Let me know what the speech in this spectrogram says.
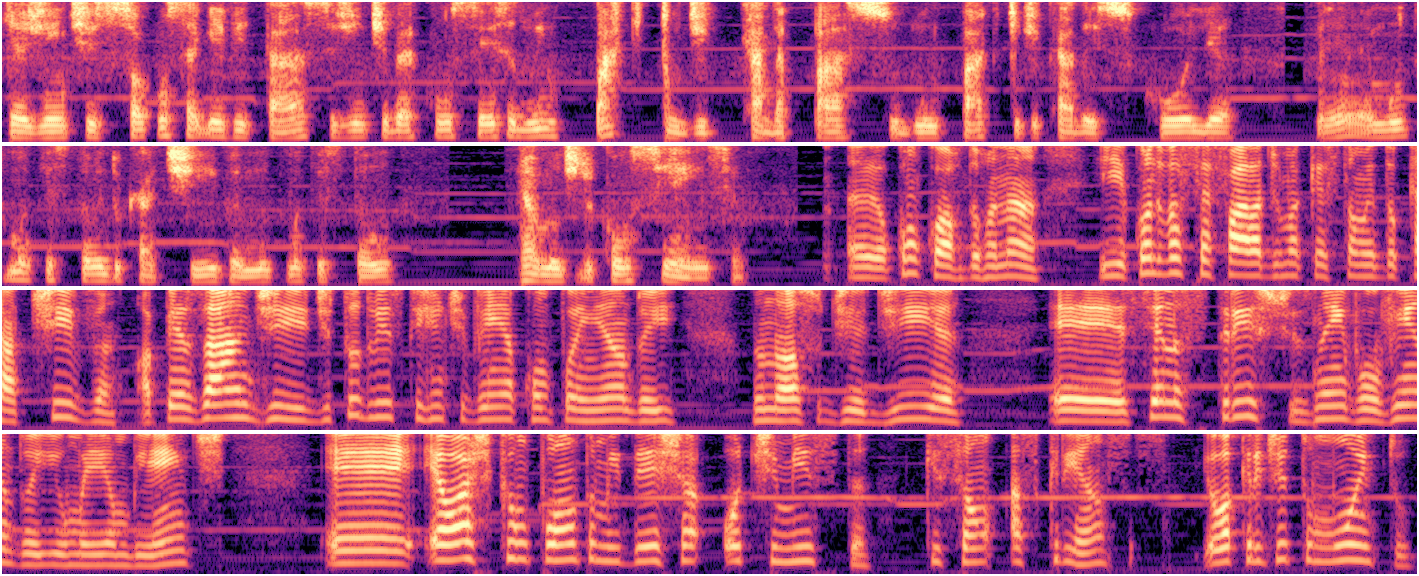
que a gente só consegue evitar se a gente tiver consciência do impacto de cada passo, do impacto de cada escolha. Né? É muito uma questão educativa, é muito uma questão realmente de consciência. Eu concordo, Ronan. E quando você fala de uma questão educativa, apesar de, de tudo isso que a gente vem acompanhando aí no nosso dia a dia, é, cenas tristes né, envolvendo aí o meio ambiente, é, eu acho que um ponto me deixa otimista, que são as crianças. Eu acredito muito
